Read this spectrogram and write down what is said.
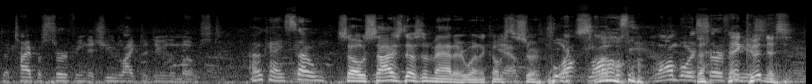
the type of surfing that you like to do the most. Okay, so So size doesn't matter when it comes Yeah. to surfboards. Long, long, longboard surfing. Thank is- goodness. yeah.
